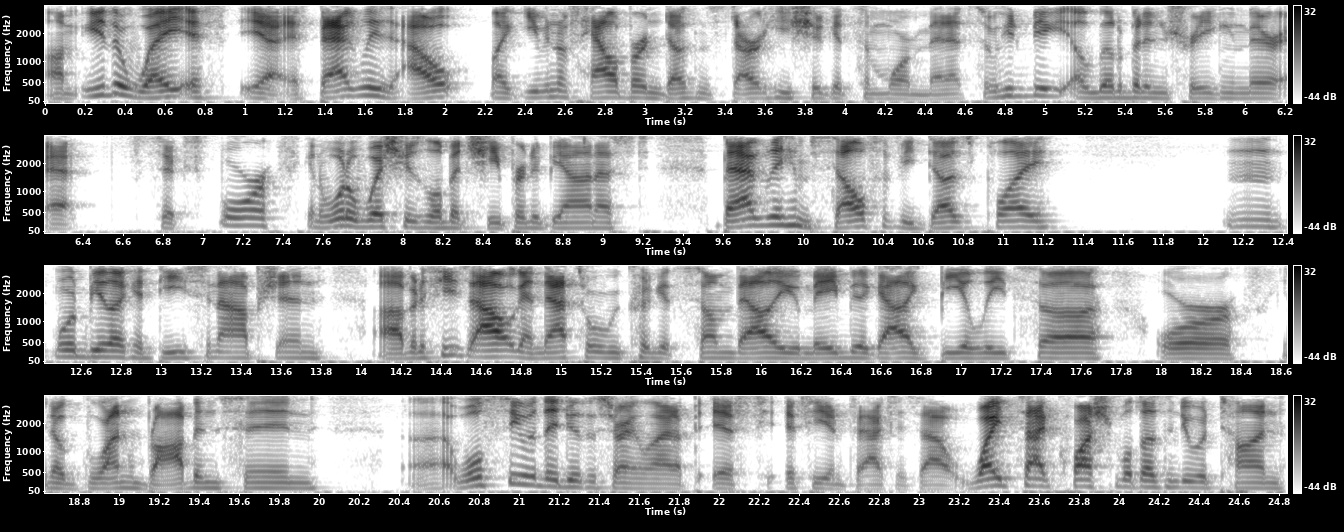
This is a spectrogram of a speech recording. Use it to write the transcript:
Um, either way, if yeah, if Bagley's out, like even if Halliburton doesn't start, he should get some more minutes. So he'd be a little bit intriguing there at six four. And would have wished he was a little bit cheaper to be honest. Bagley himself, if he does play, mm, would be like a decent option. Uh, but if he's out again, that's where we could get some value. Maybe a guy like Bjelica or you know Glenn Robinson. Uh, we'll see what they do the starting lineup if if he in fact is out. Whiteside questionable doesn't do a ton.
